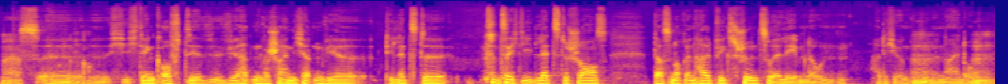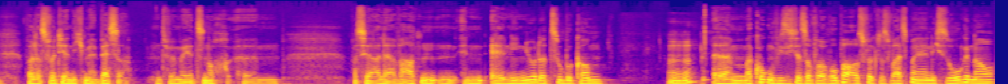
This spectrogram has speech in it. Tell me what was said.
Das, äh, ich, ich denke oft, wir hatten wahrscheinlich hatten wir die letzte, tatsächlich die letzte Chance, das noch in halbwegs schön zu erleben da unten. Hatte ich irgendwie so den Eindruck. Weil das wird ja nicht mehr besser. Und wenn wir jetzt noch, ähm, was ja alle erwarten, ein El Nino dazu bekommen, ähm, mal gucken, wie sich das auf Europa auswirkt. Das weiß man ja nicht so genau.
